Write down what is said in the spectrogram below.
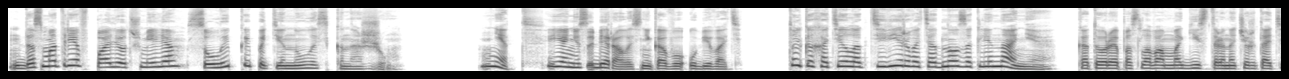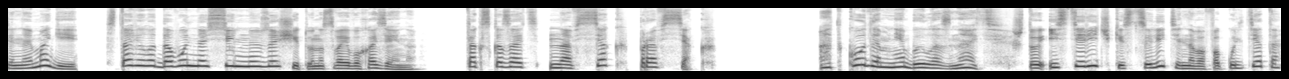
Досмотрев полет шмеля, с улыбкой потянулась к ножу. Нет, я не собиралась никого убивать. Только хотела активировать одно заклинание, которое, по словам магистра начертательной магии, ставило довольно сильную защиту на своего хозяина. Так сказать, на всяк про всяк. Откуда мне было знать, что истерички с целительного факультета,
